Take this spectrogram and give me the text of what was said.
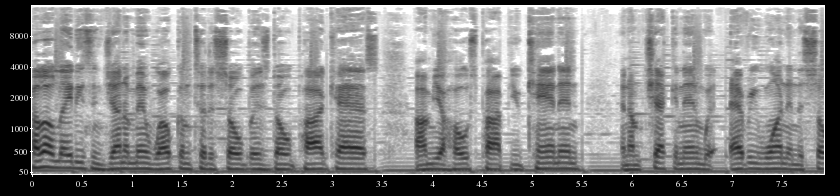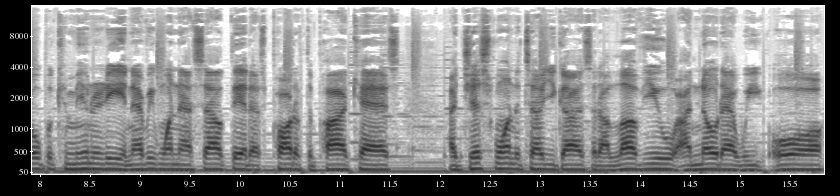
Hello, ladies and gentlemen. Welcome to the is Dope podcast. I'm your host, Pop Buchanan, and I'm checking in with everyone in the sober community and everyone that's out there that's part of the podcast. I just want to tell you guys that I love you. I know that we all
